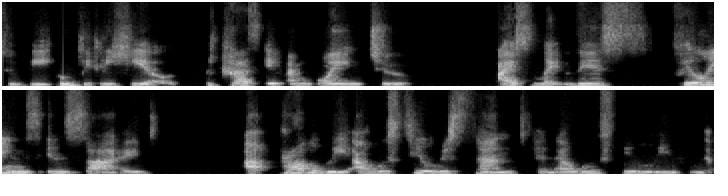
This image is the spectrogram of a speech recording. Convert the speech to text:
to be completely healed. Because if i'm going to isolate these feelings inside uh, probably i will still resent and i will still live in the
